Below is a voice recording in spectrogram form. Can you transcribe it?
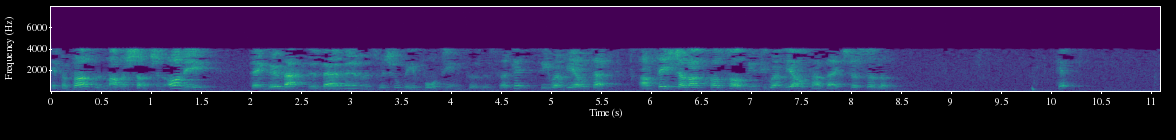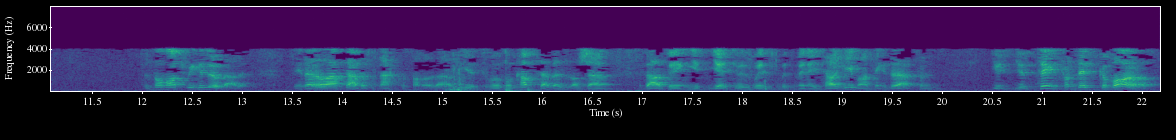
if a person's mamash such an oni, then go back to the bare minimums, which will be 14 sudas. Okay? So you won't be able to have, I'll say Shabbat Chol means you won't be able to have that extra sudah. Okay? There's not much we can do about it. So, you know, we'll have to have a snack or something like that. We'll, we'll come to that, Bezat Hashem, about being yoked with, with, Mini Targim, I think that. From, you'd, you'd think from this Gemara,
